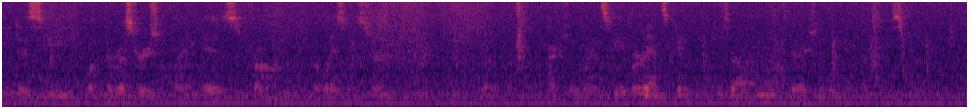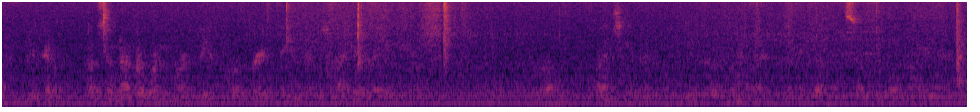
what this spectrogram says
we need to see what the restoration plan is from the licensed or the actual landscaper. Landscape I don't design. if they actually need a license. You can, that's another one where the appropriate fee is hire a, uh, landscaper. So we will hire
